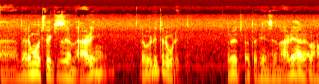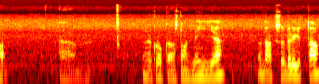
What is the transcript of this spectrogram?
Eh, däremot fick vi se en älg. Det var lite roligt. Då vet vi att det finns en älg här i alla fall. Ehm, nu är klockan snart nio. Det är dags att bryta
